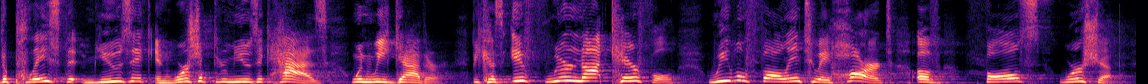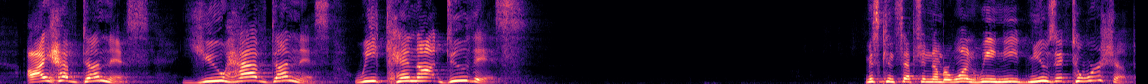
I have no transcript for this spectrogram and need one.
the place that music and worship through music has when we gather. Because if we're not careful, we will fall into a heart of false worship. I have done this. You have done this. We cannot do this. Misconception number one we need music to worship.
